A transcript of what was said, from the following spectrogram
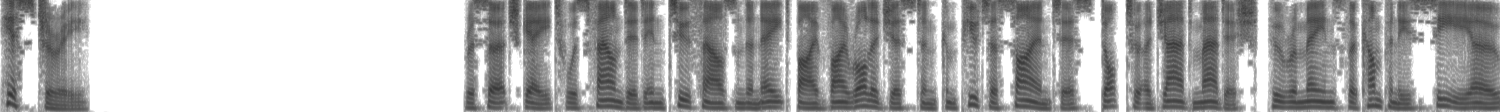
History ResearchGate was founded in 2008 by virologist and computer scientist Dr. Ijad Madisch, who remains the company's CEO,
